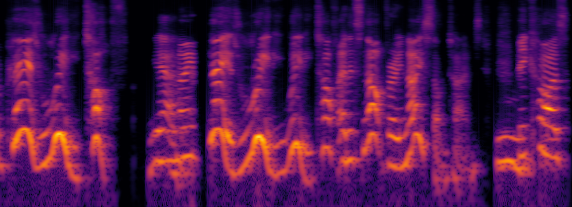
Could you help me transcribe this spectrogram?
but play is really tough yeah. I mean, play is really, really tough. And it's not very nice sometimes mm. because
